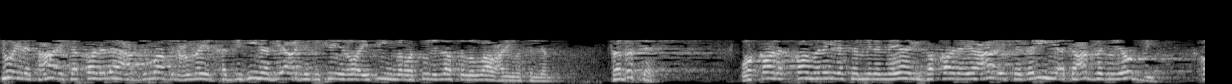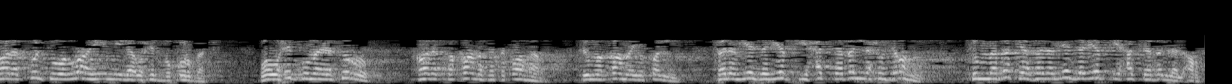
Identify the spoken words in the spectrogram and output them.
سئلت عائشة قال لها عبد الله بن عمير حدثينا بأعجب شيء رأيتيه من رسول الله صلى الله عليه وسلم. فبكت. وقالت قام ليلة من الليالي. فقال يا عائشة ذريني أتعبد لربي. قالت قلت والله إني لا أحب قربك وأحب ما يسرك قالت فقام فتطهر ثم قام يصلي فلم يزل يبكي حتى بل حجره ثم بكى فلم يزل يبكي حتى بل الأرض.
